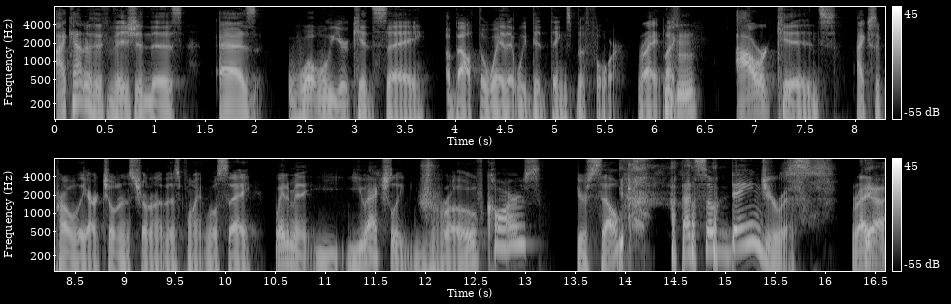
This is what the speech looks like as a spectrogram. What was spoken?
I kind of envision this as what will your kids say about the way that we did things before right? Like mm-hmm. our kids actually probably our children's children at this point will say wait a minute, you actually drove cars yourself? Yeah. That's so dangerous. Right? Yeah.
